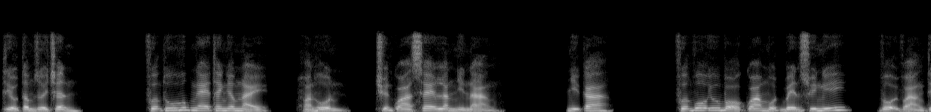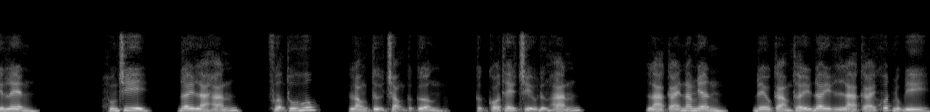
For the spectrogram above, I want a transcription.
Tiểu Tâm dưới chân. Phượng Thu Húc nghe thanh âm này, hoàn hồn, chuyển qua xe lăn nhìn nàng. Nhị ca. Phượng Vô Ưu bỏ qua một bên suy nghĩ, vội vàng tiến lên. Huống chi, đây là hắn, Phượng Thu Húc, lòng tự trọng cực cường, cực có thể chịu đựng hắn. Là cái nam nhân, đều cảm thấy đây là cái khuất nhục đi.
